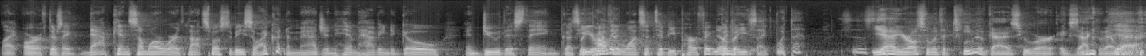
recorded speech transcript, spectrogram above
Like, or if there's a napkin somewhere where it's not supposed to be. So I couldn't imagine him having to go and do this thing because he probably it- wants it to be perfect. No, but, but- he's like, what the? Is Yeah, you're also with a team of guys who are exactly that Yeah. way.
